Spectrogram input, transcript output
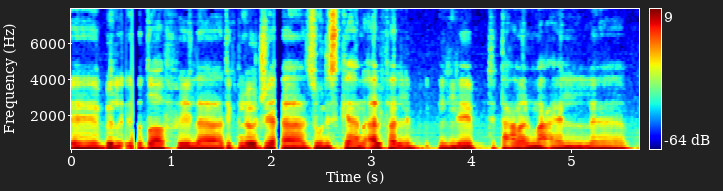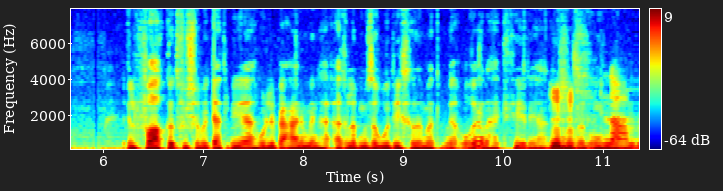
بالإضافة لتكنولوجيا Zone Scan Alpha اللي بتتعامل مع الفاقد في شبكات المياه واللي بيعاني منها أغلب مزودي خدمات المياه وغيرها كثير يعني. نعم.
